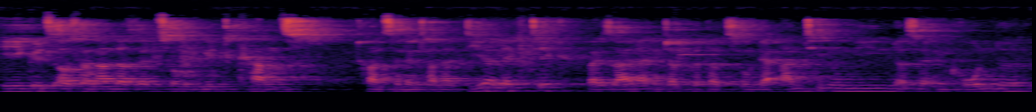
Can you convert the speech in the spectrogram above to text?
Hegels Auseinandersetzung mit Kants transzendentaler Dialektik, bei seiner Interpretation der Antinomien, dass er im Grunde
